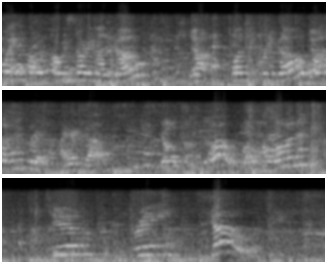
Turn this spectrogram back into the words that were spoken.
Wait, are are we starting on go? Yeah. One, two, three, go? Or one, two, three? I heard go. Go sounds good. Whoa, one, two, three, go!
